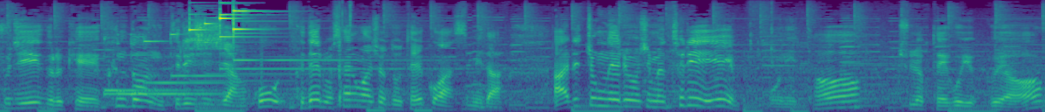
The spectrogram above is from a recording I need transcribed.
굳이 그렇게 큰 돈 들이시지 않고 그대로 사용하셔도 될 것 같습니다 아래쪽 내려오시면 트립 모니터 출력되고 있고요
